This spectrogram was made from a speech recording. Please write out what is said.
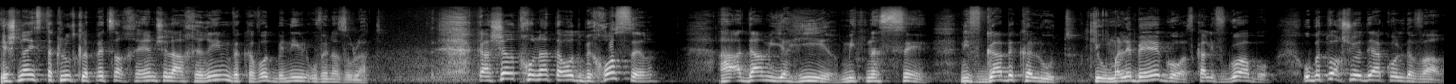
ישנה הסתכלות כלפי צורכיהם של האחרים וכבוד ביני ובין הזולת. כאשר תכונת ההוד בחוסר, האדם יהיר, מתנשא, נפגע בקלות, כי הוא מלא באגו, אז קל לפגוע בו. הוא בטוח שהוא יודע כל דבר.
